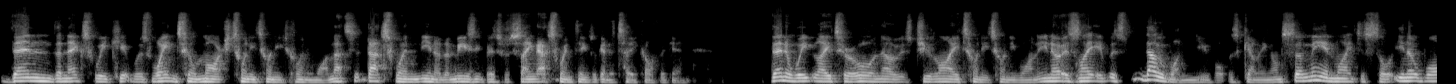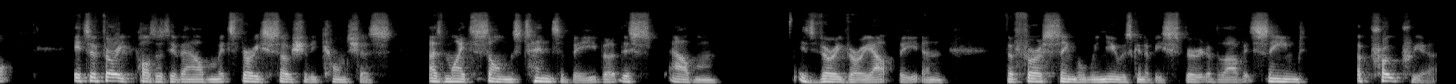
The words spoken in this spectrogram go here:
Then the next week it was wait until March 2020, 21. That's that's when, you know, the music business was saying that's when things were going to take off again. Then a week later, oh no, it's July 2021. You know, it's like it was no one knew what was going on. So me and Mike just thought, you know what? It's a very positive album. It's very socially conscious, as my songs tend to be, but this album is very, very upbeat. And the first single we knew was going to be Spirit of Love. It seemed appropriate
